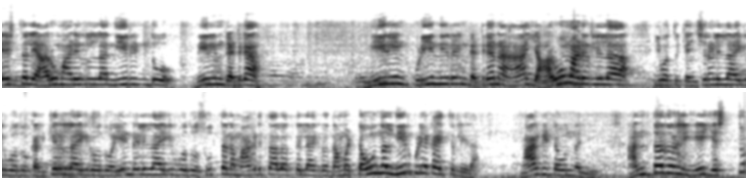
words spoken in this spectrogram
ದೇಶದಲ್ಲಿ ಯಾರೂ ಮಾಡಿರಲಿಲ್ಲ ನೀರಿಂದು ನೀರಿನ ಘಟಕ. ನೀರಿನ ಕುಡಿ ನೀರಿನ ಘಟಕನ ಯಾರೂ ಮಾಡಿರಲಿಲ್ಲ. ಇವತ್ತು ಕೆಂಚನಹಳ್ಳಿಲ್ಲ ಆಗಿರ್ಬೋದು ಕಲ್ಕೆರೆಲ್ಲ ಆಗಿರ್ಬೋದು ಅಯ್ಯಂಡಳ್ಳಿಲ್ಲ ಆಗಿರ್ಬೋದು ನಮ್ಮ ಮಾಗಡಿ ತಾಲೂಕಲ್ಲಿ ಆಗಿರ್ಬೋದು ನಮ್ಮ ಟೌನ್ನಲ್ಲಿ ನೀರು ಕುಡಿಯಕ್ಕೆ ಆಯ್ತಿರ್ಲಿಲ್ಲ. ಮಾಗಡಿ ಟೌನ್ನಲ್ಲಿ. ಅಂಥದ್ರಲ್ಲಿ ಎಷ್ಟು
